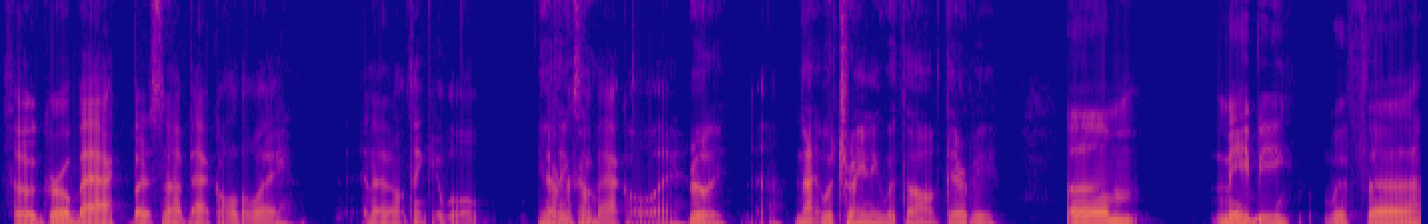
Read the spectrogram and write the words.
So it would grow back, but it's not back all the way, and I don't think it will ever come so? back all the way. Really? No. Not with training, with uh, therapy. Um, maybe with uh,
